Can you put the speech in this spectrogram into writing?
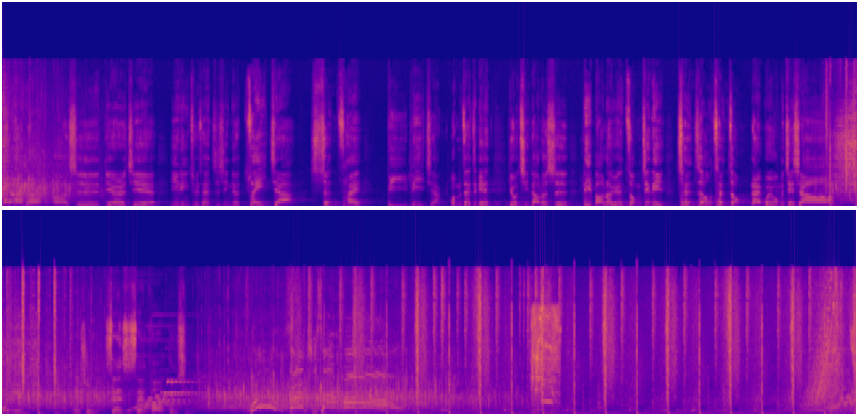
接下来呢，呃，是第二届一零璀璨之星的最佳身材比例奖。我们在这边有请到的是力宝乐园总经理陈志宏陈总来为我们揭晓，欢迎。男生三十三号，恭喜！三十三号，最佳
